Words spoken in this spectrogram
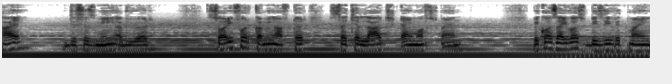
Hi, this is me, Abhivar. Sorry for coming after such a large time of span because I was busy with my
